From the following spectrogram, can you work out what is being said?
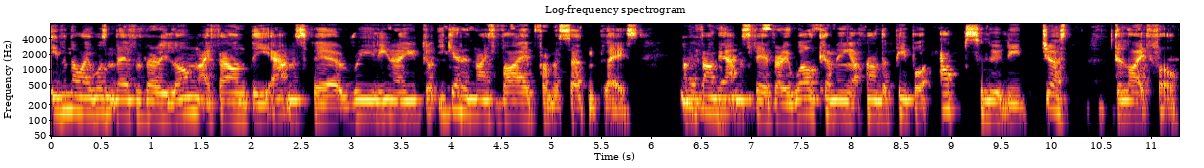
even though I wasn't there for very long, I found the atmosphere really, you know, you, got, you get a nice vibe from a certain place. And. I found the atmosphere very welcoming. I found the people absolutely just delightful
